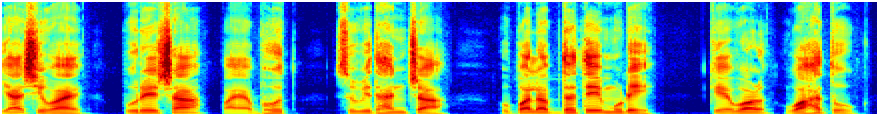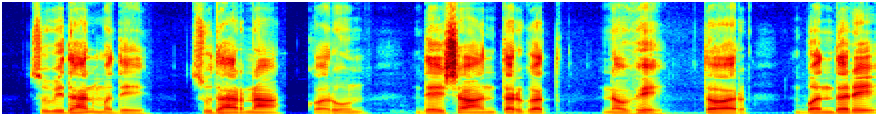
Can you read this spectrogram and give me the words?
याशिवाय पुरेशा पायाभूत सुविधांच्या उपलब्धतेमुळे केवळ वाहतूक सुविधांमध्ये सुधारणा करून देशांतर्गत नव्हे तर बंदरे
